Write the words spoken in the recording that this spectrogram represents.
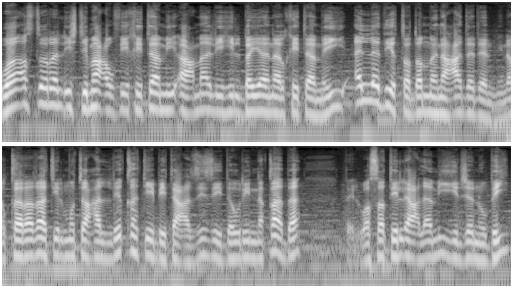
وأصدر الاجتماع في ختام أعماله البيان الختامي الذي تضمن عددا من القرارات المتعلقة بتعزيز دور النقابة في الوسط الإعلامي الجنوبي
